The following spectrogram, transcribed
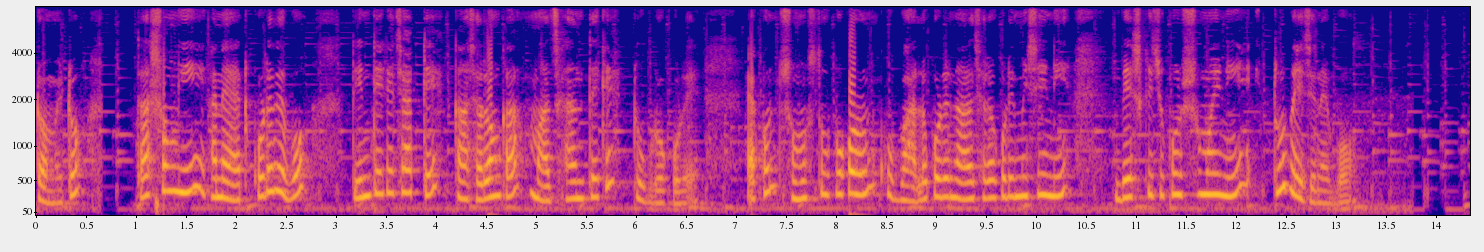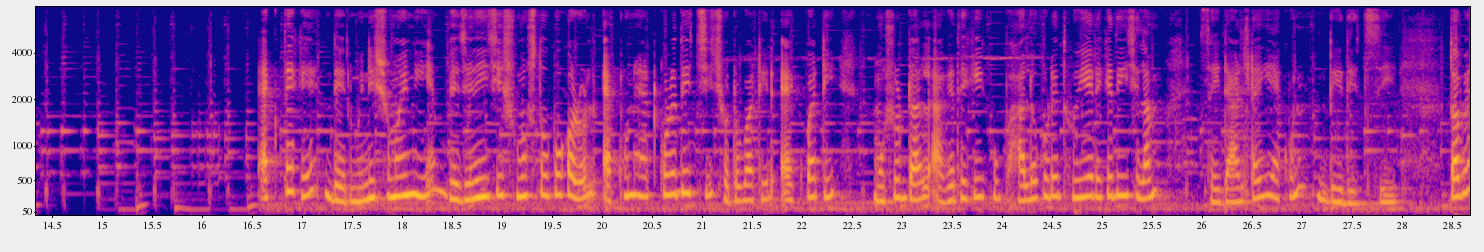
টমেটো। তার সঙ্গে এখানে অ্যাড করে দেব তিন থেকে চারটে কাঁচা লঙ্কা মাঝখান থেকে টুকরো করে। এখন সমস্ত উপকরণ খুব ভালো করে নাড়াচাড়া করে মিশিয়ে নিয়ে বেশ কিছুক্ষণ সময় নিয়ে একটু ভেজে নেব। এক থেকে দেড় মিনিট সময় নিয়ে ভেজে নিয়েছি সমস্ত উপকরণ। এখন অ্যাড করে দিচ্ছি ছোটো বাটির এক বাটি মসুর ডাল। আগে থেকেই খুব ভালো করে ধুয়ে রেখে দিয়েছিলাম। সেই ডালটাই এখন দিয়ে দিচ্ছি। তবে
